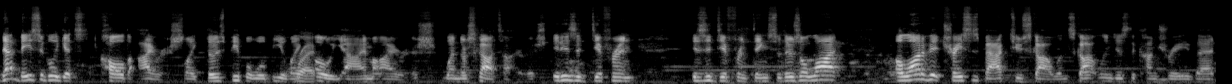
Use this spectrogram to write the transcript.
that basically gets called Irish. Like those people will be like, Right. "Oh yeah, I'm Irish," when they're Scots Irish. It is a different is a different thing. So there's a lot a lot of it traces back to Scotland. Scotland is the country that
